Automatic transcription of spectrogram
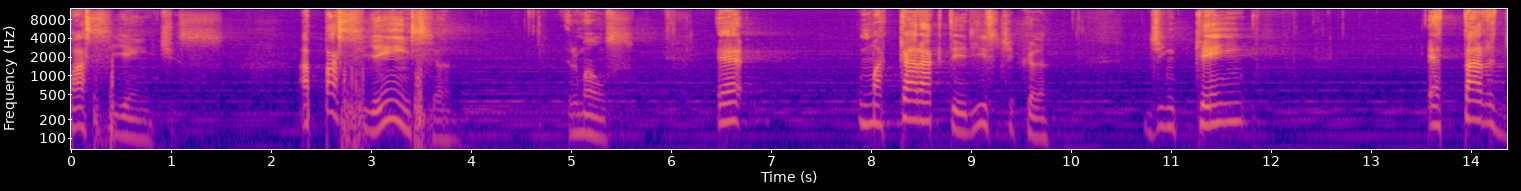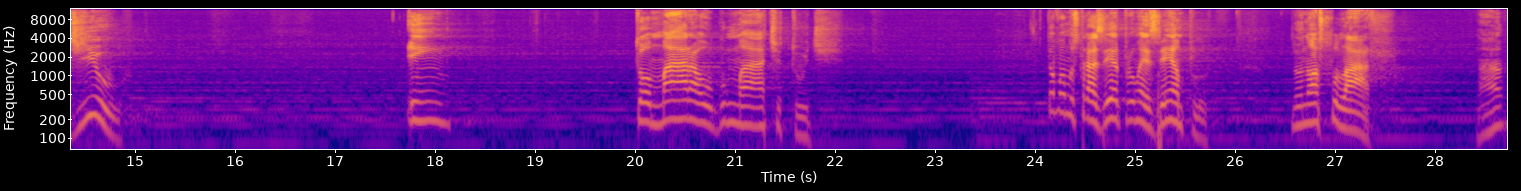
pacientes. A paciência, irmãos, é uma característica de quem é tardio em tomar alguma atitude. Então vamos trazer para um exemplo no nosso lar. Né?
